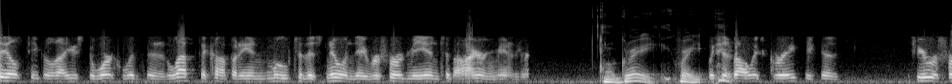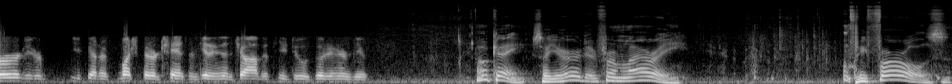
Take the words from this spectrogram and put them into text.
salespeople that I used to work with that had left the company and moved to this new one. They referred me into the hiring manager. Oh, great, great. which is always great because if you're referred, you're, you've got a much better chance of getting the job if you do a good interview. Okay, so you heard it from Larry. Referrals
